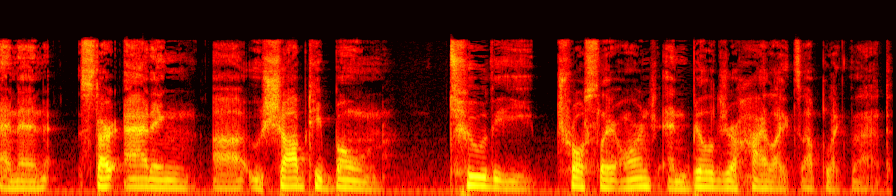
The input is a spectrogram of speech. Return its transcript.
And then start adding uh, Ushabti Bone to the Troll Orange and build your highlights up like that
